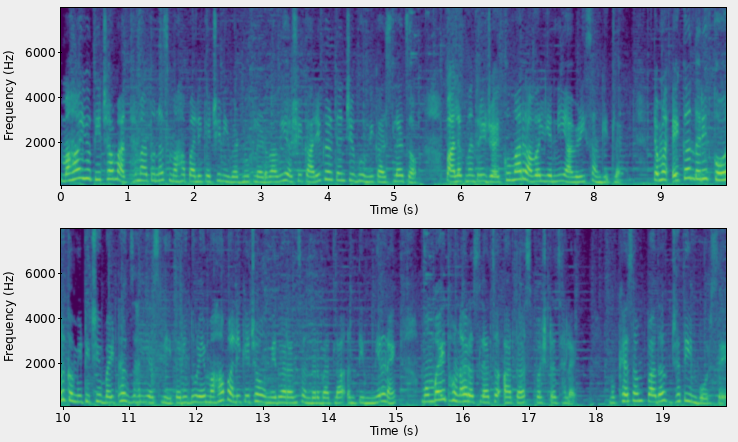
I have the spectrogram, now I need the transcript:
महायुतीच्या माध्यमातूनच महापालिकेची निवडणूक लढवावी अशी कार्यकर्त्यांची भूमिका असल्याचं पालकमंत्री जयकुमार रावल यांनी यावेळी सांगितलंय. त्यामुळे एकंदरीत कोर कमिटीची बैठक झाली असली तरी धुळे महापालिकेच्या उमेदवारांसंदर्भातला अंतिम निर्णय मुंबईत होणार असल्याचं आता स्पष्ट झालंय. मुख्य संपादक जतीन बोरसे.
